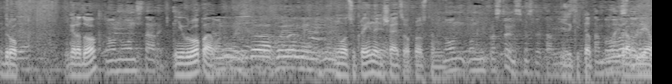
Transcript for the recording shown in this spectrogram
дроп городов. Но он, он старый. Европа. Ну вот с Украиной решается вопрос там Но он, он непростой, ну, в смысле, там есть. каких-то Там была проблем.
